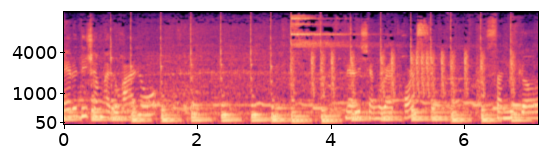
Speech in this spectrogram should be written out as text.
Meron din siyang halo-halo. Meron siyang Red Horse, San Miguel,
